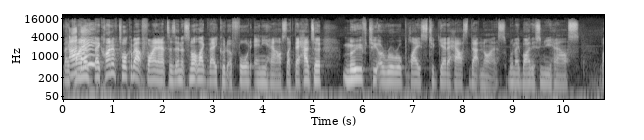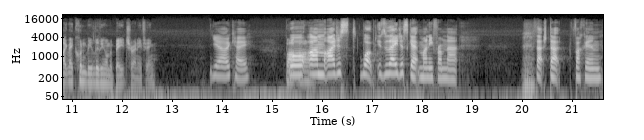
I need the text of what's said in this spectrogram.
they Are kind of they? they kind of talk about finances, and it's not like they could afford any house. Like they had to move to a rural place to get a house that nice when they buy this new house. Like they couldn't be living on the beach or anything. Yeah. Okay. But well, I um, I just what do they just get money from that? That that fucking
